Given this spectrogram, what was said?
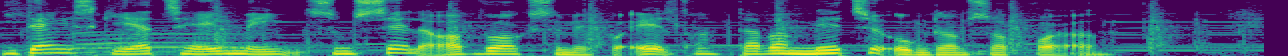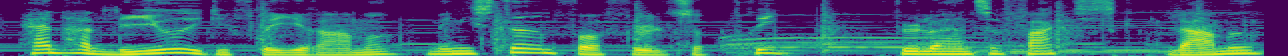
I dag skal jeg tale med en, som selv er opvokset med forældre, der var med til ungdomsoprøret. Han har levet i de frie rammer, men i stedet for at føle sig fri, føler han sig faktisk lammet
